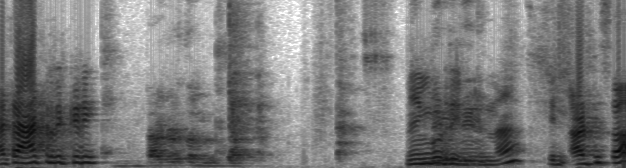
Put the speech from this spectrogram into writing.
ఆ ట్రాక్టర్ ఇక్కడి నేను కూడా తింటున్నా అటిసా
